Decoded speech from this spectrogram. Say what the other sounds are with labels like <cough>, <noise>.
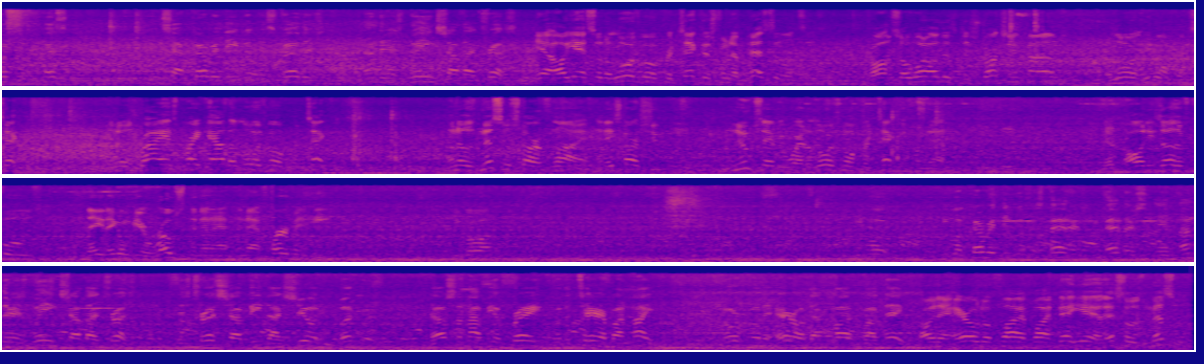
He shall cover thee with His feathers, and under His wings shall thy trust. Yeah, oh yeah, so the Lord's going to protect us from the pestilences. So when all this destruction comes, the Lord, He's going to protect us. When those riots break out, the Lord's going to protect us. When those missiles start flying and they start shooting nukes everywhere, the Lord's going to protect us from that. There- All these other fools, they they going to get roasted in that, in that fervent heat. You go up. He will, he will cover thee with his feathers, and under his wings shall thy trust. His trust shall be thy shield and buckler. Thou shalt not be afraid for the terror by night, nor for the arrow that flies by day. Oh, the arrow that flies by day, yeah, that's those missiles.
